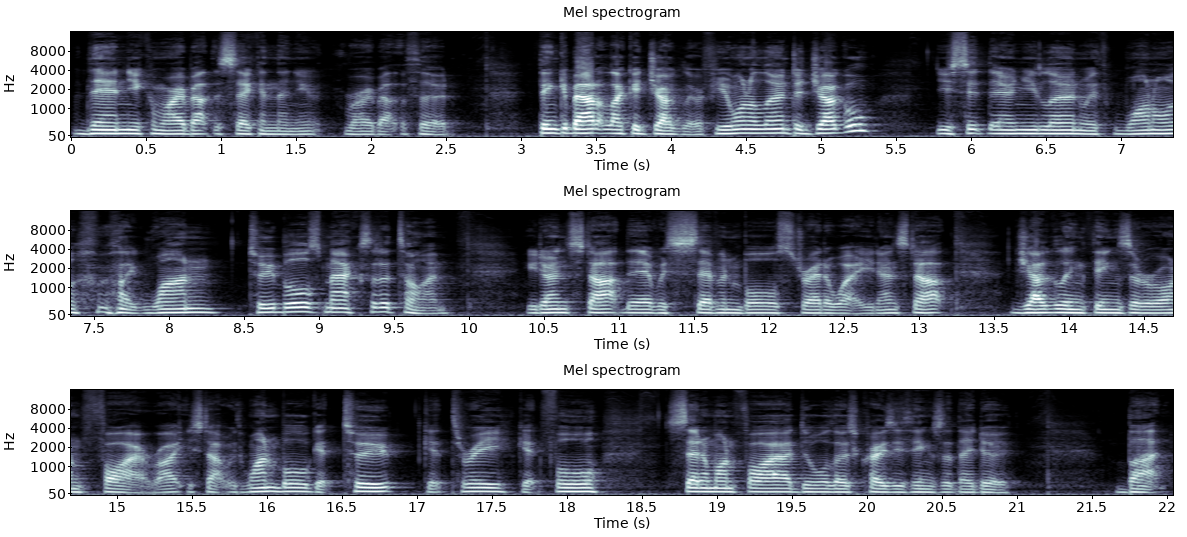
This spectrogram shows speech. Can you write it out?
Then you can worry about the second, then you worry about the third. Think about it like a juggler. If you want to learn to juggle, you sit there and you learn with one or like one, two balls max at a time. You don't start there with seven balls straight away. You don't start juggling things that are on fire, right? You start with one ball, get two, get three, get four, set them on fire, do all those crazy things that they do. But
